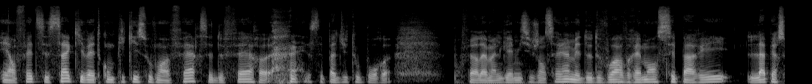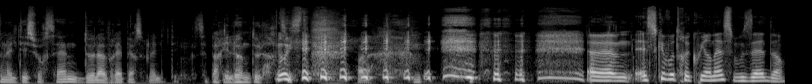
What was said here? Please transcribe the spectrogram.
Et en fait, c'est ça qui va être compliqué souvent à faire, c'est de faire, euh, c'est pas du tout pour euh, pour faire l'amalgame ici, j'en sais rien, mais de devoir vraiment séparer la personnalité sur scène de la vraie personnalité, séparer l'homme de l'artiste. Est-ce que votre queerness vous aide?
